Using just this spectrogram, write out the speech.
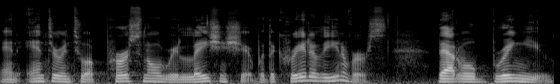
and enter into a personal relationship with the creator of the universe that will bring you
